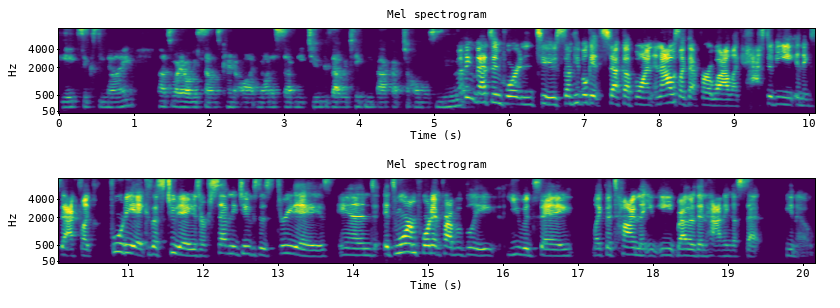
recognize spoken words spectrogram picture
68, 69. That's why it always sounds kind of odd, not a 72, because that would take me back up to almost noon. I think that's important too. Some people get stuck up on, and I was like that for a while, like it has to be an exact like 48 because that's two days or 72 because it's three days. And it's more important, probably, you would say, like the time that you eat rather than having a set, you know,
